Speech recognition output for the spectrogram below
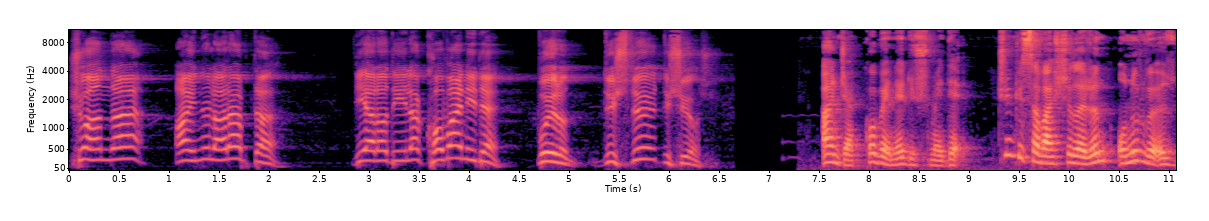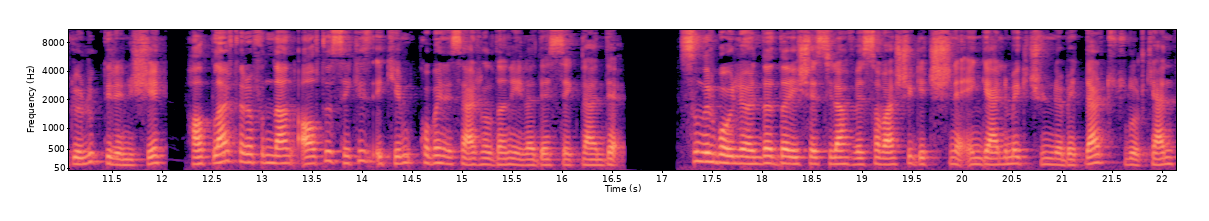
Şu anda Aynül Arap da diğer adıyla Kobani'de buyurun düştü düşüyor. Ancak Kobane düşmedi. Çünkü savaşçıların onur ve özgürlük direnişi halklar tarafından 6-8 Ekim Kobane Serhıldanı ile desteklendi. Sınır boylarında DAEŞ'e silah ve savaşçı geçişini engellemek için nöbetler tutulurken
